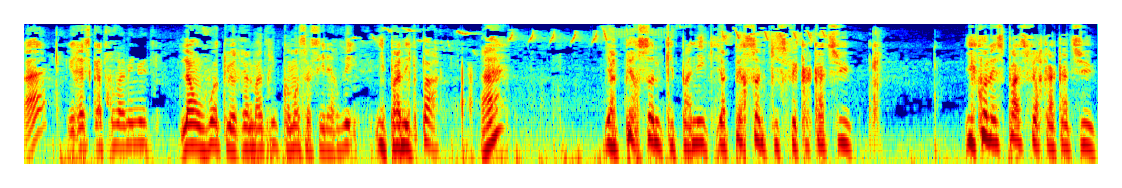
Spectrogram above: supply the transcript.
Hein? Il reste 80 minutes. Là, on voit que le Real Madrid commence à s'énerver. Il panique pas. Hein? Il n'y a personne qui panique. Il n'y a personne qui se fait caca dessus. Ils connaissent pas se faire caca dessus.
